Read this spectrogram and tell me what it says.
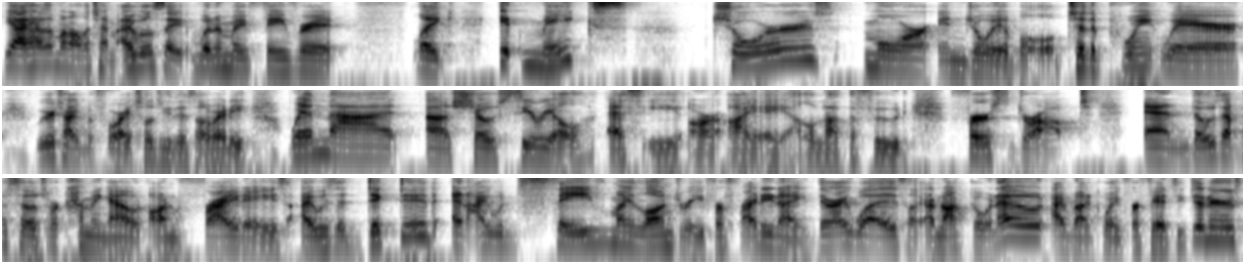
yeah, I have them on all the time. I will say one of my favorite, like it makes chores more enjoyable to the point where we were talking before. I told you this already. When that uh, show Serial, S E R I A L, not the food, first dropped, and those episodes were coming out on Fridays, I was addicted and I would save my laundry for Friday night. There I was, like, I'm not going out, I'm not going for fancy dinners.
